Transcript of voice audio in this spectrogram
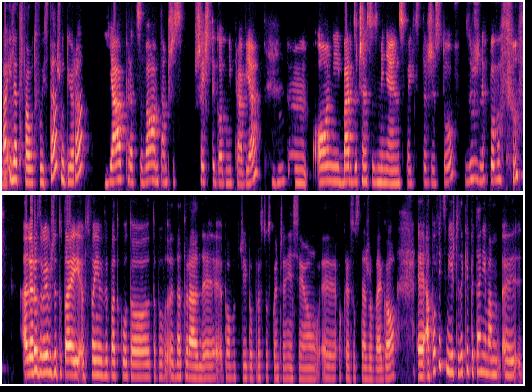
A ile trwał Twój staż u Diora? Ja pracowałam tam przez 6 tygodni prawie. Mhm. Oni bardzo często zmieniają swoich stażystów z różnych powodów. Ale rozumiem, że tutaj w Twoim wypadku to, to był naturalny powód, czyli po prostu skończenie się y, okresu stażowego. Y, a powiedz mi jeszcze takie pytanie mam y,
